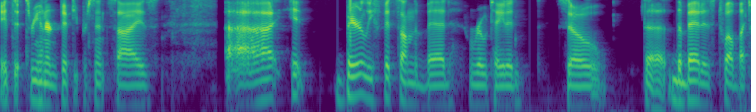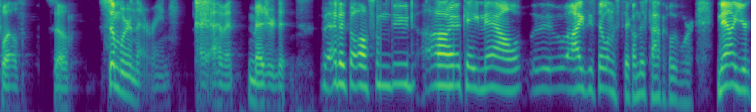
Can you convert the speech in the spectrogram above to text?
It's at 350% size. Uh, it barely fits on the bed, rotated. So the the bed is 12 by 12 so somewhere in that range i, I haven't measured it That is awesome, dude. Uh, okay, now I still want to stick on this topic a little more. Now, you're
